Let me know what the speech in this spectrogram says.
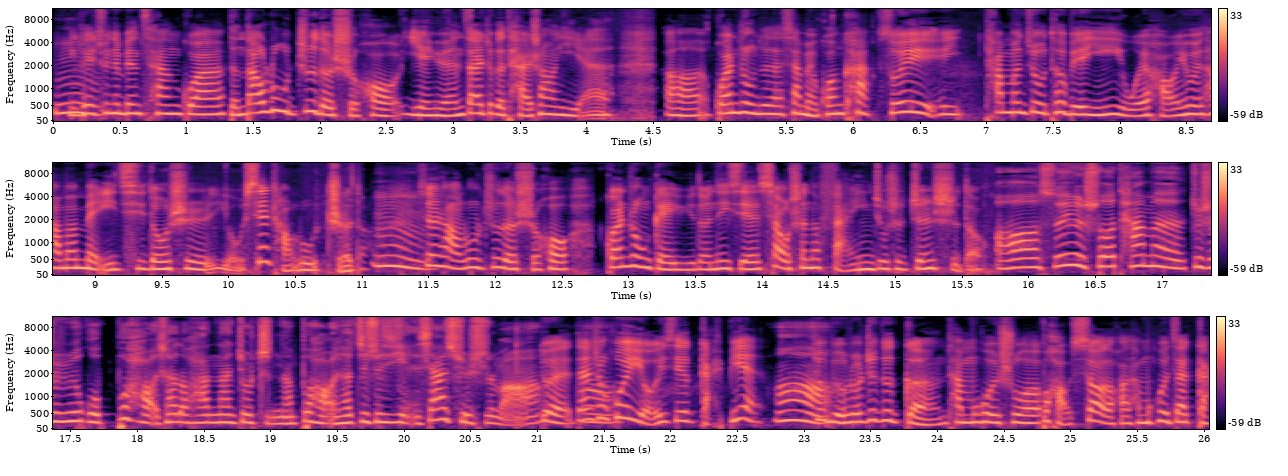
你可以嗯去那边参观。等到录制的时候，演员在这个台上演，呃，观众就在下面观看，所以他们就特别引以为豪，因为他们每一期都是有现场录制的。嗯现场录制的时候，观众给予的那些笑声的反应就是真实的。哦，所以说他们就是如果不好笑的话，那就只能不好笑，继续演下去是吗？，对，但是嗯会有一些改变，嗯，就比如说这个梗，他们会说不好笑的话，他们会再改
